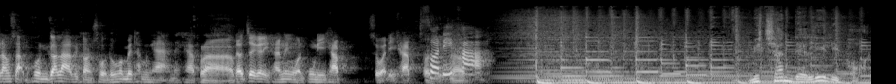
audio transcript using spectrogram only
เราสามคนก็ลาไปก่อนส่วนทุกคนไปทำงานนะครับครับแล้วเจอกันอีกครั้งหนึ่งวันพรุ่งนี้ครับ สวัสดีครับ สวัสดีค่ะ Mission Daily Report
